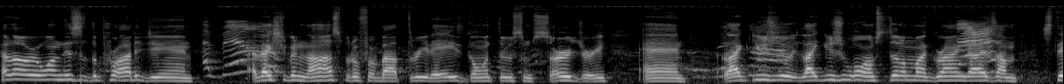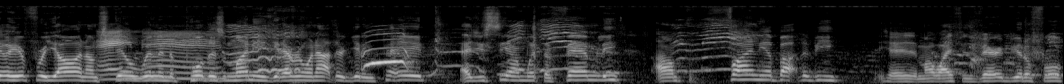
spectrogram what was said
Hello everyone, this is the Prodigy and I've actually been in the hospital for about three days going through some surgery and like usual, like usual, I'm still on my grind guys. I'm still here for y'all and I'm still Amen. willing to pull this money and get everyone out there getting paid. As you see, I'm with the family. I'm finally about to be my wife is very beautiful.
